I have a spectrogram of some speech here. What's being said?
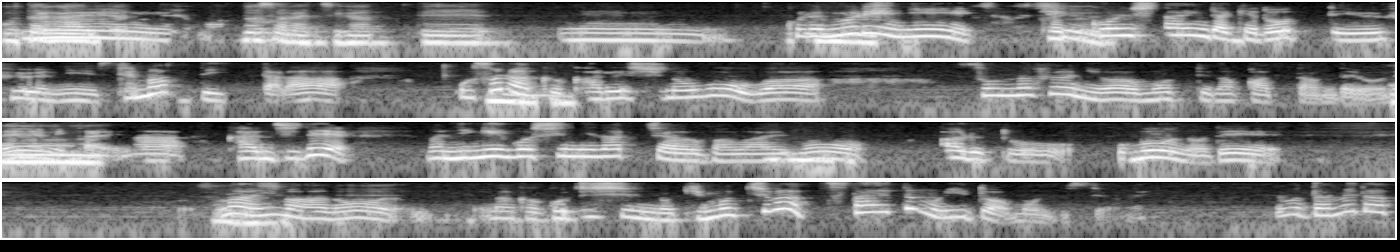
お互いが、ね、温度差が違って。うんこれ無理に結婚したいんだけどっていうふうに迫っていったら、おそらく彼氏の方は、そんなふうには思ってなかったんだよね、みたいな感じで、まあ、逃げ腰になっちゃう場合もあると思うので、まあ今あの、なんかご自身の気持ちは伝えてもいいとは思うんですよね。でもダメだっ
